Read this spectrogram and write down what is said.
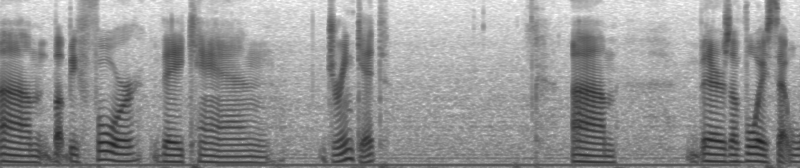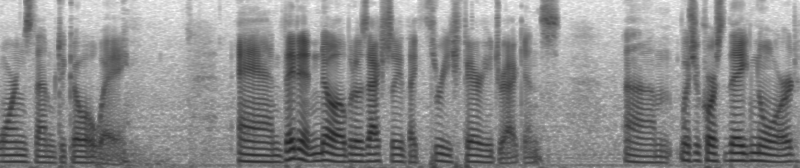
Um, but before they can drink it, um, there's a voice that warns them to go away. And they didn't know, it, but it was actually like three fairy dragons, um, which of course they ignored.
